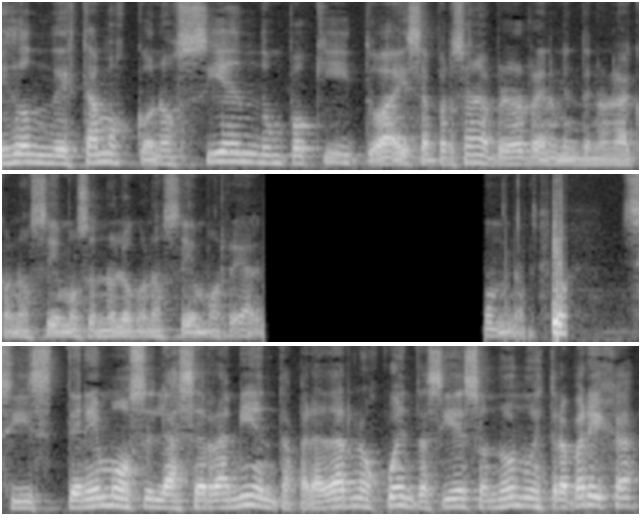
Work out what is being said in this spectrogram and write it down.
es donde estamos conociendo un poquito a esa persona, pero realmente no la conocemos o no lo conocemos realmente si tenemos las herramientas para darnos cuenta si eso no nuestra pareja,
